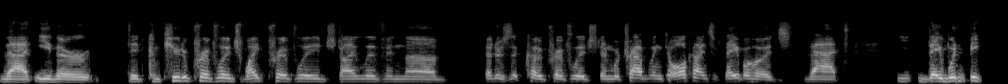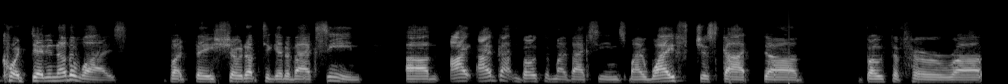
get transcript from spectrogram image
that either did computer privilege, white privileged. I live in uh, better zip code privileged, and we're traveling to all kinds of neighborhoods that they wouldn't be caught dead in otherwise, but they showed up to get a vaccine. Um, I, I've gotten both of my vaccines. My wife just got uh, both of her, uh,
